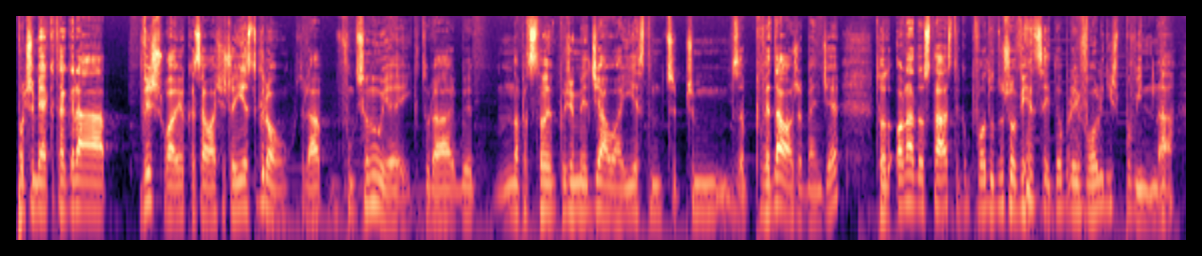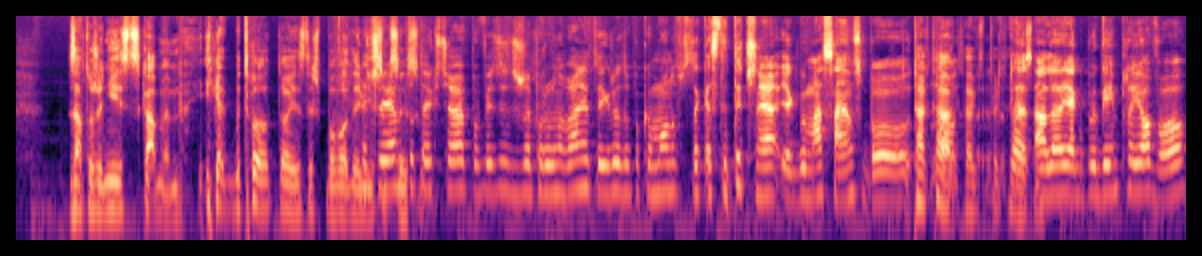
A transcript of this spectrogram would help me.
Po czym jak ta gra wyszła i okazała się, że jest grą, która funkcjonuje i która jakby na podstawowym poziomie działa i jest tym, czym zapowiadała, że będzie, to ona dostała z tego powodu dużo więcej dobrej woli niż powinna za to, że nie jest skamem. I jakby to, to jest też powodem znaczy, jej sukcesu. Ja bym tutaj chciała powiedzieć, że porównywanie tej gry do Pokémonów to tak estetycznie jakby ma sens, bo... Tak, tak, no, tak, tak, tak Ale jakby gameplayowo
